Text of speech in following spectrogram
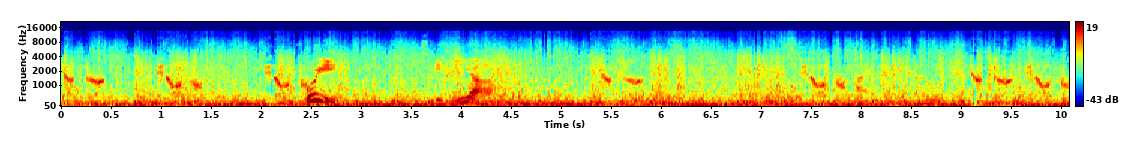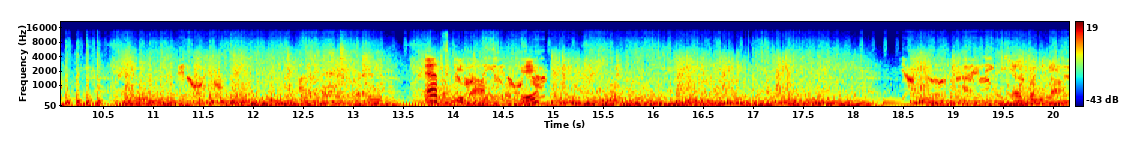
Ja, Sir. In Ordnung. In Ordnung. Hui! Was geht hier ab? Ja, Sir. In Ordnung. Ja, Sir. In Ordnung. In Ordnung. Erz geht ab, okay. Ja, Sir. Ja, ist doch klar.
